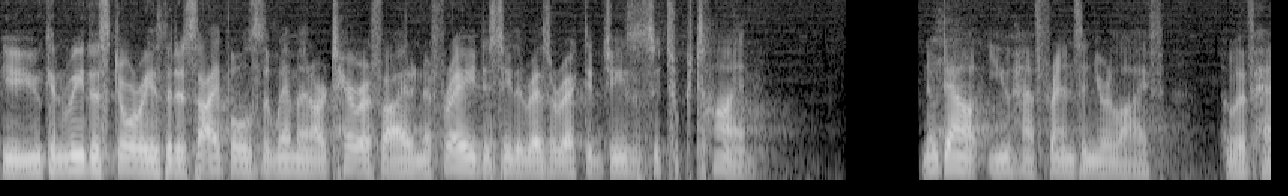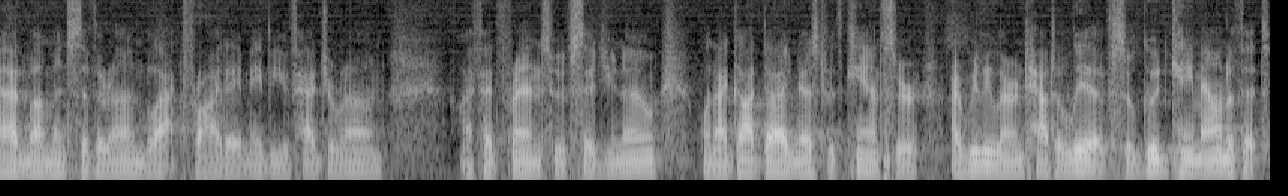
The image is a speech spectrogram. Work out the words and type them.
You, you can read the stories. The disciples, the women, are terrified and afraid to see the resurrected Jesus. It took time. No doubt you have friends in your life who have had moments of their own Black Friday. Maybe you've had your own. I've had friends who have said, you know, when I got diagnosed with cancer, I really learned how to live, so good came out of it.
